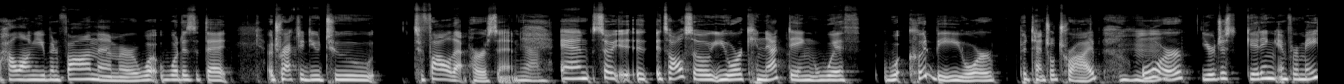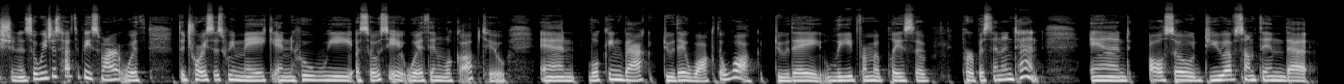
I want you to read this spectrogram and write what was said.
how long you've been following them or what, what is it that attracted you to, to follow that person. yeah And so it- it's also you're connecting with what could be your potential tribe Mhm. or you're just getting information. And so we just have to be smart with the choices we make and who we associate with and look up to. And looking back, do they walk the walk? Do they lead from a place of purpose and intent? And also, do you have something that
